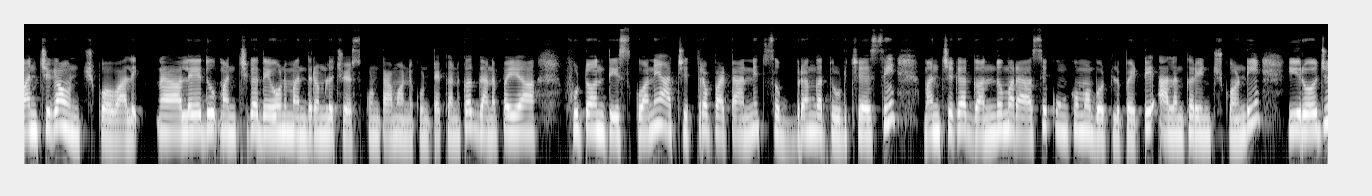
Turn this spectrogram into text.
మంచిగా ఉంచుకోవాలి. లేదు మంచిగా దేవుని మందిరంలో చేసుకుంటాం అనుకుంటే కనుక గణపయ్య ఫోటోని తీసుకొని ఆ చిత్రపటాన్ని శుభ్రంగా తుడిచేసి మంచిగా గంధుమ రాసి కుంకుమ బొట్లు పెట్టి అలంకరించుకోండి. ఈరోజు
